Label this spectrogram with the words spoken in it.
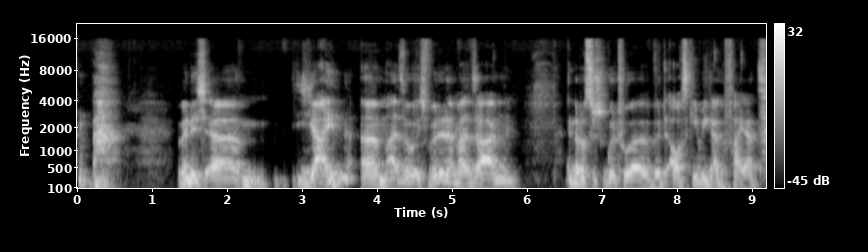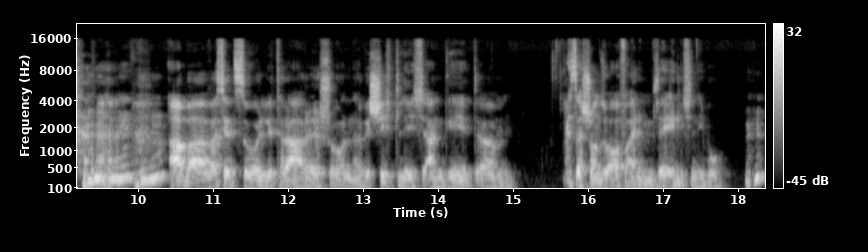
Wenn ich ähm, jein, ähm, also ich würde dann mal sagen, in der russischen Kultur wird ausgiebiger gefeiert. Mhm, mhm. Aber was jetzt so literarisch und äh, geschichtlich angeht, ähm, ist das schon so auf einem sehr ähnlichen Niveau. Mhm.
